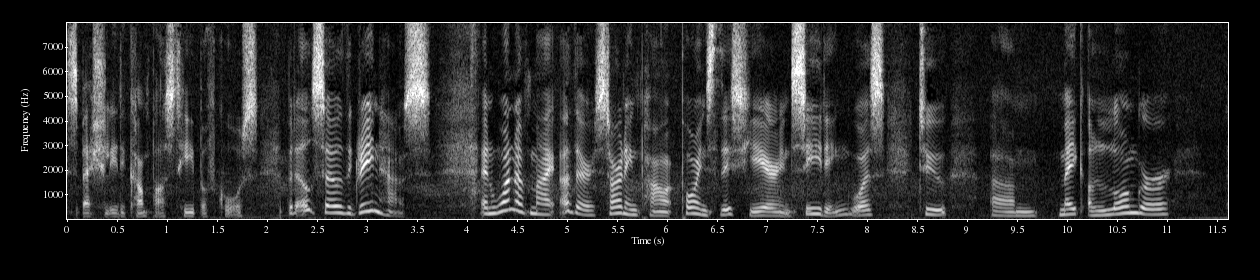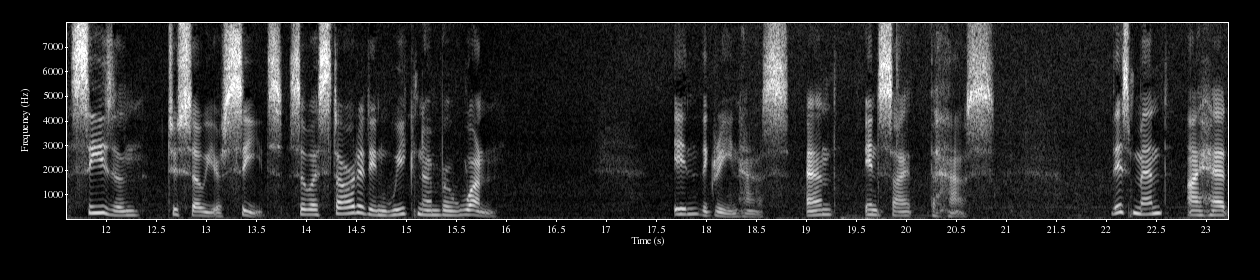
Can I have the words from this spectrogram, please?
especially the compost heap, of course, but also the greenhouse. And one of my other starting points this year in seeding was to um, make a longer season to sow your seeds. So I started in week number one in the greenhouse and inside the house. This meant I had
